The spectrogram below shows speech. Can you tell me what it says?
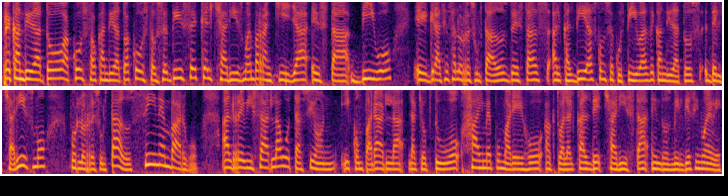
Precandidato a Costa o candidato a Costa, usted dice que el charismo en Barranquilla está vivo eh, gracias a los resultados de estas alcaldías consecutivas de candidatos del charismo por los resultados. Sin embargo, al revisar la votación y compararla, la que obtuvo Jaime Pumarejo, actual alcalde charista en 2019,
